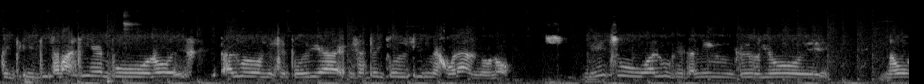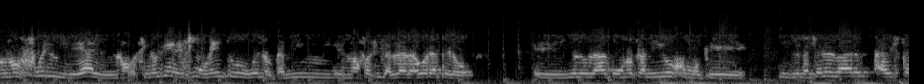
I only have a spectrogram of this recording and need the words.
quita más tiempo, ¿no? Es algo donde se podría ese aspecto ir mejorando, ¿no? De hecho, algo que también creo yo eh, no, no fue lo ideal, ¿no? Sino que en ese momento, bueno, también es más fácil hablar ahora, pero eh, yo lo hablaba con otro amigo como que implementar el bar a esta,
